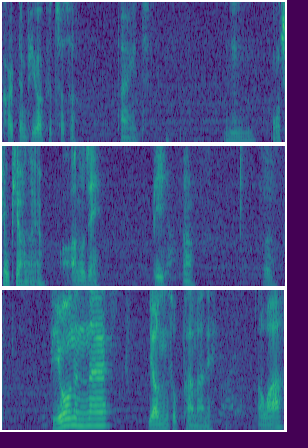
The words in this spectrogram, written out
갈 땐 비가 그쳐서 다행이지. 음, 어, 지금 비 안 와요? 안 오지? 비. 어. 어. 비 오는 날 연소파만 해. 어, 와?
